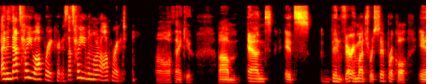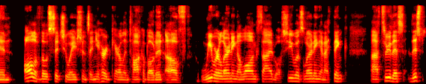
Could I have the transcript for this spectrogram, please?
I mean, that's how you operate, Kurtis. That's how you even learn to operate. Oh, thank you. Um, and it's been very much reciprocal in all of those situations. And you heard Carolyn talk about it of we were learning alongside while she was learning. And I think uh, through this, this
